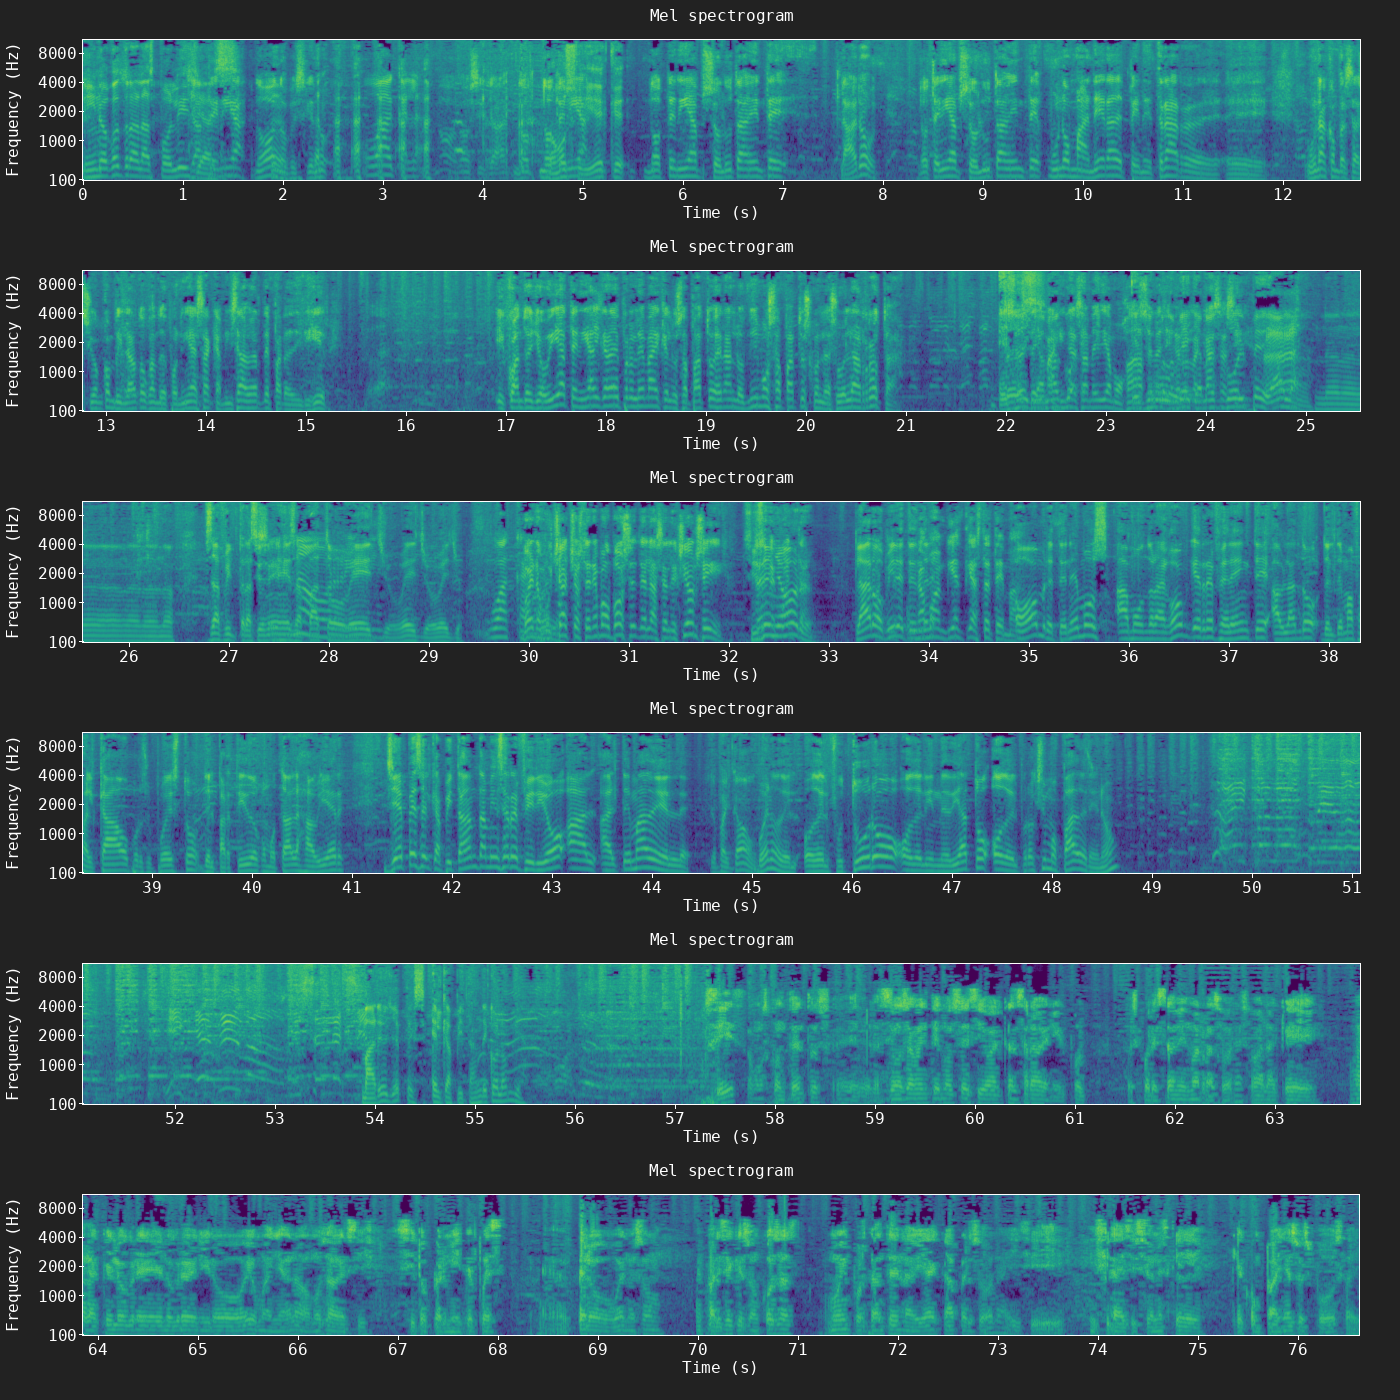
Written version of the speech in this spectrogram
Y no contra las polillas. Ya tenía, no, no, pues que no, Guácala. no, no, sí, ya, no, no No, tenía, sí, es que- no tenía absolutamente, claro, no tenía absolutamente una manera de penetrar eh, eh, una conversación con Bilardo cuando ponía esa camisa verde para dirigir. Y cuando llovía tenía el grave problema de que los zapatos eran los mismos zapatos con la suela rota. Eso se llama esa media mojada eso en Colombia llama golpe de ala. No, no, no, no, no, no. Esa filtración Sí. en ese No, zapato bello, bello, bello. Bueno, muchachos, tenemos voces de la selección, sí. Sí, señor. Claro, mire, tendré- ambiente a este tema. Hombre, tenemos a Mondragón, que es referente, hablando del tema Falcao, por supuesto, del partido como tal, Javier. Yepes, el capitán, también se refirió al, al tema del... De Falcao. Bueno, del, o del futuro, o del inmediato, o del próximo padre, ¿no? Mario Yepes, el capitán de Colombia. Sí, estamos contentos. Eh, lastimosamente no sé si va a alcanzar a venir por, pues por estas mismas razones. Ojalá que, ojalá que logre, logre venir hoy o mañana. Vamos a ver si, si lo permite, pues. Eh, pero bueno, son, me parece que son cosas muy importantes en la vida de cada persona y si, y si la decisión es que, que acompañe a su esposa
